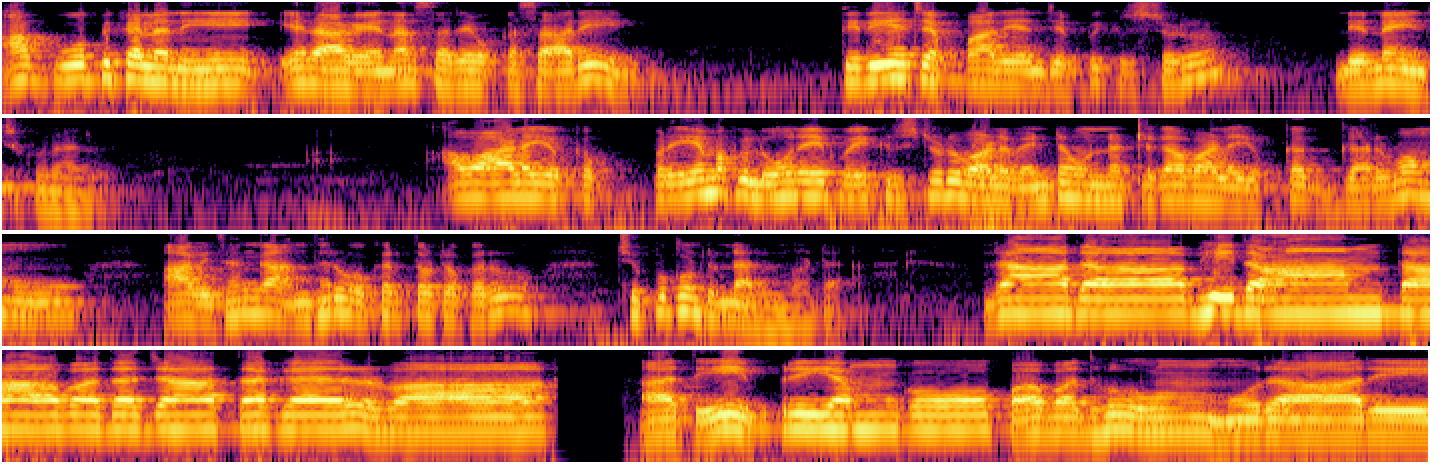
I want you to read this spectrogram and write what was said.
ఆ గోపికలని ఎలాగైనా సరే ఒక్కసారి తెలియ చెప్పాలి అని చెప్పి కృష్ణుడు నిర్ణయించుకున్నారు ఆ వాళ్ళ యొక్క ప్రేమకు లోనైపోయి కృష్ణుడు వాళ్ళ వెంట ఉన్నట్లుగా వాళ్ళ యొక్క గర్వము ఆ విధంగా అందరూ ఒకరితోటి ఒకరు చెప్పుకుంటున్నారనమాట राधाभिधां तावदजातगर्वा अतिप्रियं गोपवधूं मुरारे।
